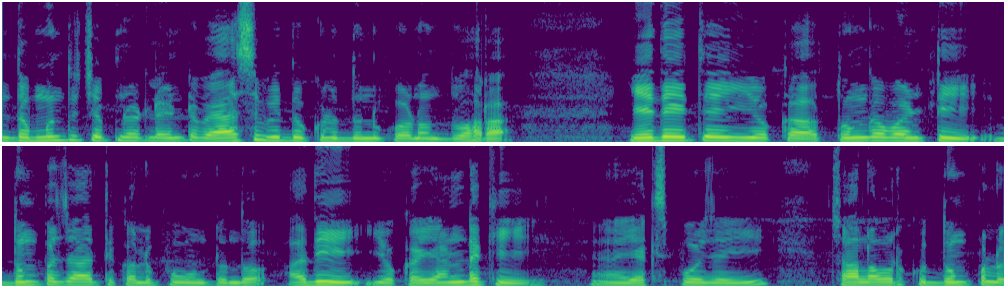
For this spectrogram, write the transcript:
ఇంతకుముందు చెప్పినట్లయితే వేసవి దుక్కులు దున్నుకోవడం ద్వారా ఏదైతే ఈ యొక్క తుంగ వంటి దుంపజాతి కలుపు ఉంటుందో అది ఈ యొక్క ఎండకి ఎక్స్పోజ్ అయ్యి చాలా వరకు దుంపలు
